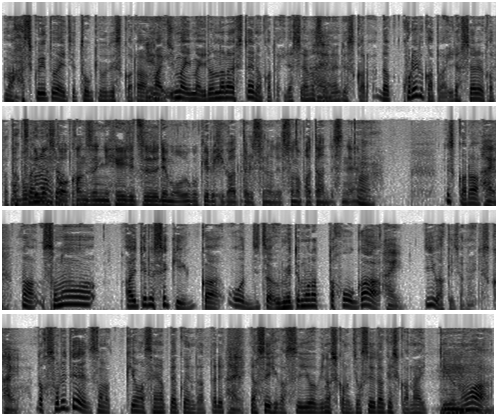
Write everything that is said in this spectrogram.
まあ、端くれとはいえ東京ですから、まあ、今、今、いろんなライフスタイルの方いらっしゃいますよね。はい、ですから、だから来れる方はいらっしゃる方たくさんいらっしゃる。僕なんかは完全に平日でも動ける日があったりするので、そのパターンですね。うん、ですから、はい、まあ、その空いてる席が、を実は埋めてもらった方が、いいわけじゃないですか。はい、だからそれで、その、基本は1800円だったり、はい、安い日が水曜日の、しかも女性だけしかないっていうのは、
